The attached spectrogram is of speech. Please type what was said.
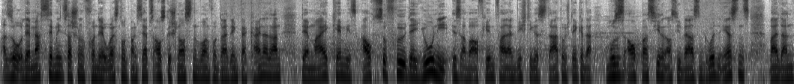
Also der Märztermin ist ja schon von der US-Notbank selbst ausgeschlossen worden. Von daher denkt da keiner dran. Der Mai käme jetzt auch zu früh. Der Juni ist aber auf jeden Fall ein wichtiges Datum. Ich denke, da muss es auch passieren aus diversen Gründen. Erstens, weil dann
